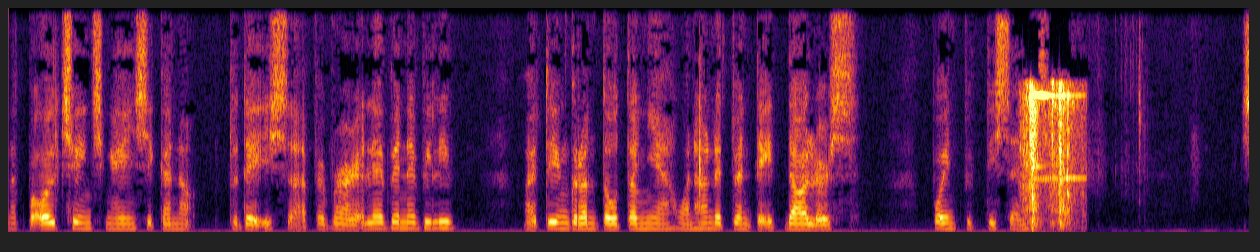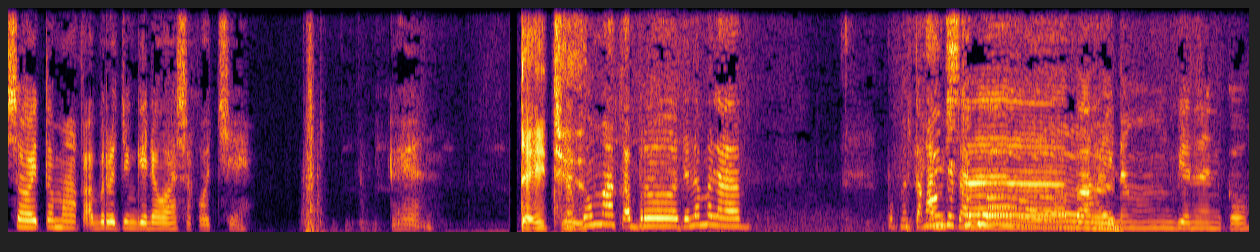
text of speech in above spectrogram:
Nagpa-all change ngayon si Kano. Today is uh, February 11, I believe. Ah, ito yung grand total niya. $128.50. So, ito mga ka-abroad yung ginawa sa kotse. Ayan. Day Ako 2. mga ka-abroad, alam malab. Pupunta kami Mga sa ka-abroad! bahay ng biyanan ko.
